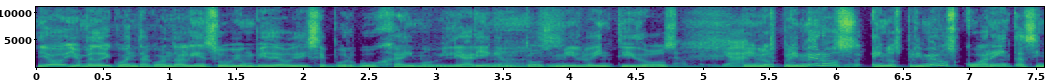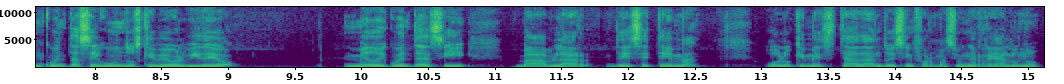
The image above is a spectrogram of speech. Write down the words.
Yo, yo me doy cuenta, cuando alguien sube un video y dice burbuja inmobiliaria en el 2022, No, hombre, en, los primeros, en los primeros 40, 50 segundos que veo el video, me doy cuenta si va a hablar de ese tema o lo que me está dando esa información es real o no.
